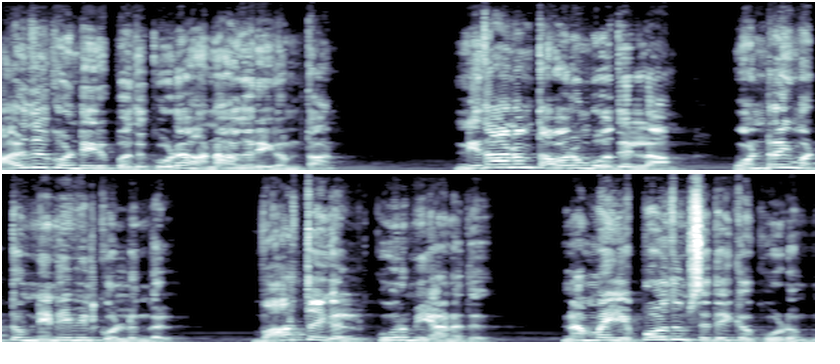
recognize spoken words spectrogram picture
அழுது கொண்டிருப்பது கூட அநாகரிகம்தான். நிதானம் தவறும் போதெல்லாம் ஒன்றை மட்டும் நினைவில் கொள்ளுங்கள். வார்த்தைகள் கூர்மையானது. நம்மை எப்போதும் சிதைக்கக்கூடும்.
